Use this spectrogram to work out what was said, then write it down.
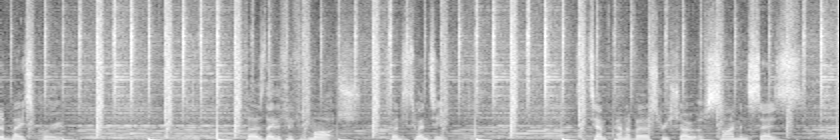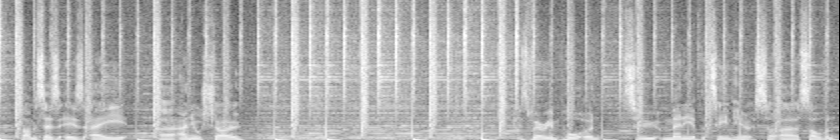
London based crew. Thursday, the 5th of March, 2020. It's the 10th anniversary show of Simon Says. Simon Says is a uh, annual show. It's very important to many of the team here at Sol- uh, Soulvent.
